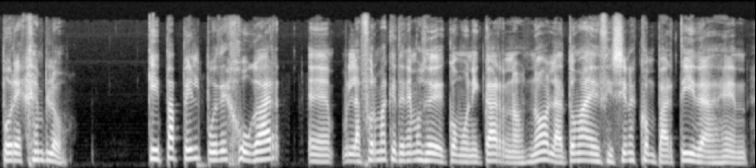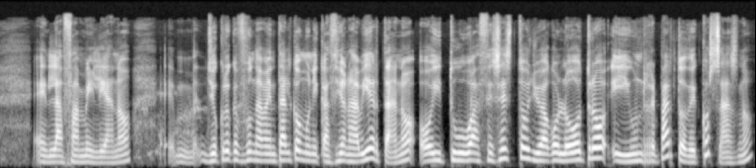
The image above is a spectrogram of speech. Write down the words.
Por ejemplo, ¿qué papel puede jugar eh, la forma que tenemos de comunicarnos, ¿no? La toma de decisiones compartidas en, en la familia, ¿no? Em, yo creo que es fundamental comunicación abierta, ¿no? Hoy tú haces esto, yo hago lo otro y un reparto de cosas, ¿no?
